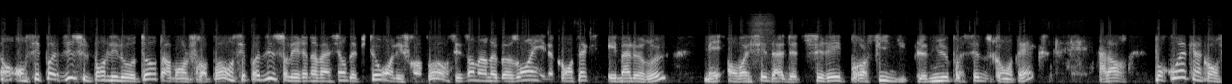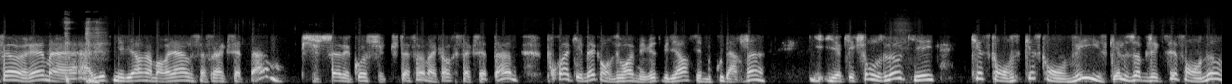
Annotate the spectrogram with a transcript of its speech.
On ne s'est pas dit sur le pont de l'île aux Tourtes, ah, bon, on le fera pas. On s'est pas dit sur les rénovations d'hôpitaux, on les fera pas. On s'est dit on en a besoin et le contexte est malheureux mais on va essayer de, tirer profit le mieux possible du contexte. Alors, pourquoi quand on fait un REM à, 8 milliards à Montréal, ça serait acceptable? Puis je sais avec quoi je suis tout à fait d'accord que c'est acceptable. Pourquoi à Québec, on se dit, ouais, mais 8 milliards, c'est beaucoup d'argent? Il y a quelque chose là qui est qu'est-ce qu'on qu'est-ce qu'on vise, quels objectifs on a,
